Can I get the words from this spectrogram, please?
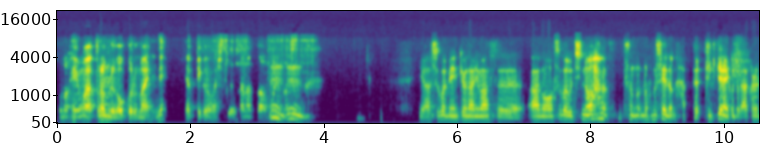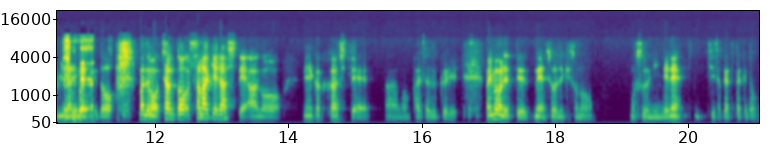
この辺はトラブルが起こる前にね、うん、やっていくのが必要かなとは思います。うんうん。いや、すごい勉強になります。あの、すごいうちの そのローム制度ができてないことが明るみになりますけど、まあでも、ちゃんとさらけ出して、あの、明確化して、あの会社づくり、まあ、今までってね、正直その、もう数人でね、小さくやってたけど、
